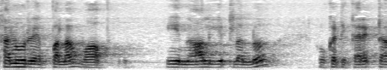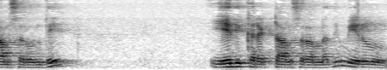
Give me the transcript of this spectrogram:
కనురెప్పల వాపు. ఈ నాలుగిట్లలో ఒకటి కరెక్ట్ ఆన్సర్ ఉంది. ఏది కరెక్ట్ ఆన్సర్ అన్నది మీరు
